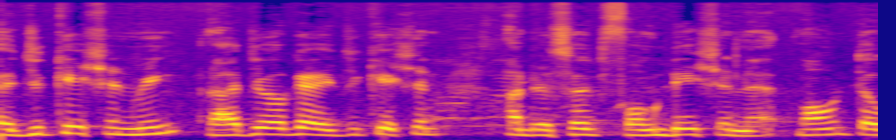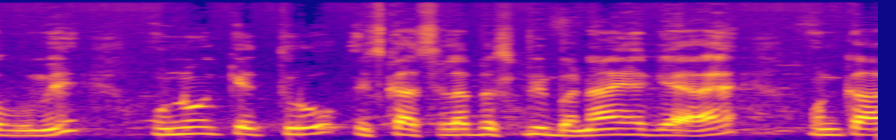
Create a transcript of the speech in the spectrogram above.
education wing Rajyoga education and research foundation है माउंट आबू में। उनके थ्रू इसका सिलेबस भी बनाया गया है। उनका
